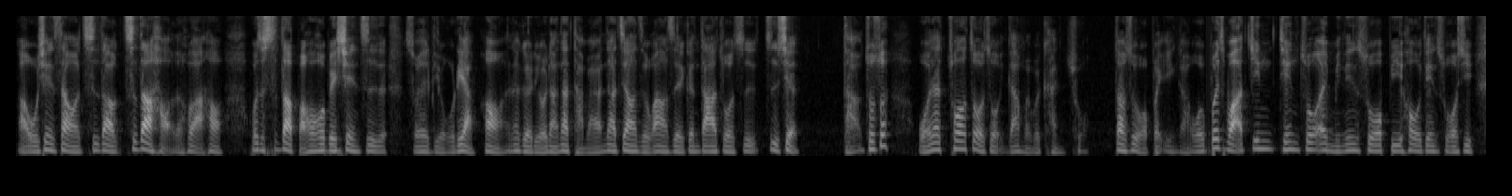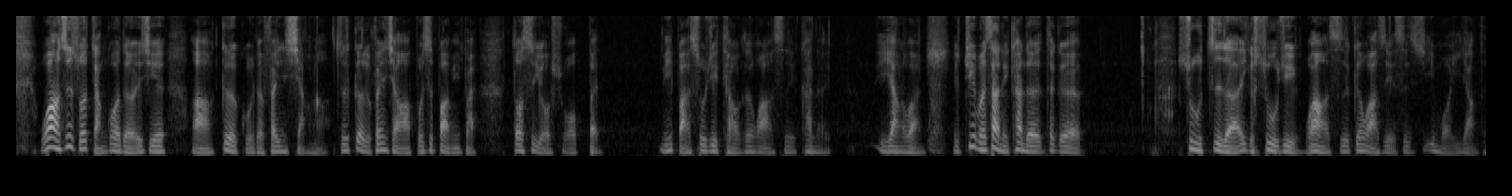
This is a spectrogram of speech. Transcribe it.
啊无线上网吃到吃到好的话哈，或者吃到饱后会不会限制所谓流量哈？那个流量，那坦白那这样子，王老师也跟大家做。是自限，他就说我在操作的时候，难免会看错，但是我不应该，我不会把今天说 A，明天说 B，后天说 C。王老师所讲过的一些啊个股的分享啊，就是个股分享啊，不是报名牌，都是有所本。你把数据调跟王老师看的一样的话，你基本上你看的这个。数字的一个数据，王老师跟王老师也是一模一样的。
